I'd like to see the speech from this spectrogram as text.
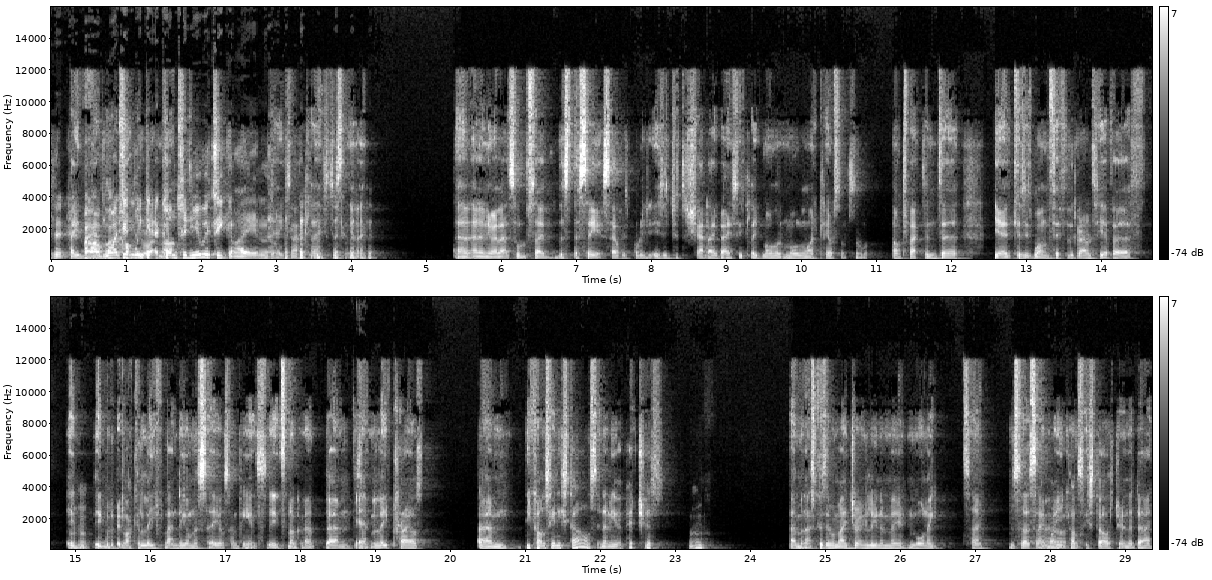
they oh, had, why like, didn't we get a mark. continuity guy in? Yeah, exactly. It's just you know. Uh, and anyway, that's sort of so the, the C itself is probably is just a shadow, basically, more than more likely, or some sort artifact. And uh, yeah, because it's one fifth of the gravity of Earth, it, Mhm. it would have been like a leaf landing on the sea or something. It's it's not going to um, Yeah. not leave trails. Um, you can't see any stars in any of the pictures, Hmm. um, and that's because they were made during lunar moon, morning. So it's the same way you Oh. can't see stars during the day.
